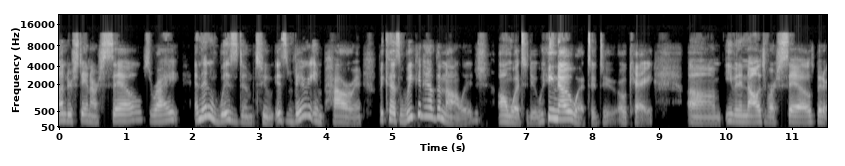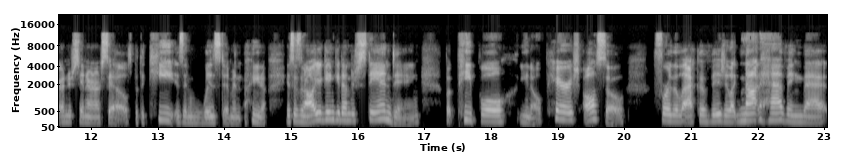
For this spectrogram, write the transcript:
understand ourselves, right? And then wisdom too. It's very empowering because we can have the knowledge on what to do. We know what to do, okay? Um, even in knowledge of ourselves, better understanding ourselves. But the key is in wisdom. And, you know, it says, in all you're getting get understanding, but people, you know, perish also for the lack of vision like not having that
